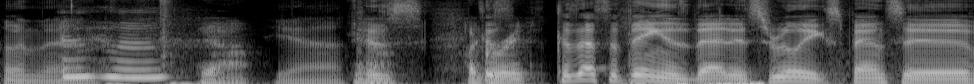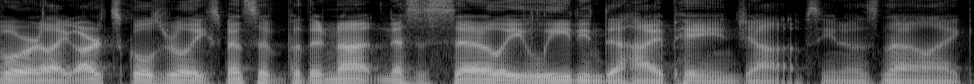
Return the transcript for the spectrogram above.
know, and then hmm Yeah. yeah, because Agreed. Because that's the thing is that it's really expensive, or like art school is really expensive, but they're not necessarily leading to high paying jobs. You know, it's not like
